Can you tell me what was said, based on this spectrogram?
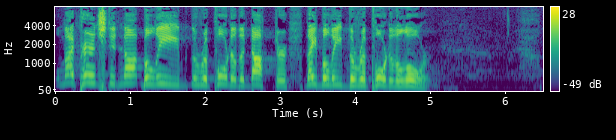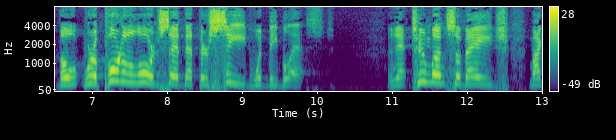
Well, my parents did not believe the report of the doctor, they believed the report of the Lord. The report of the Lord said that their seed would be blessed. And at two months of age, my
